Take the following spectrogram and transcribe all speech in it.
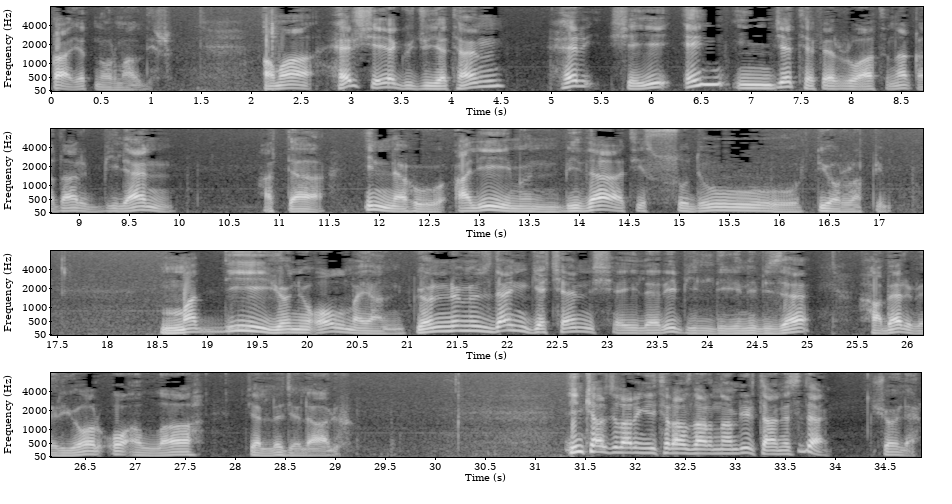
gayet normaldir. Ama her şeye gücü yeten, her şeyi en ince teferruatına kadar bilen, hatta İnnehu alimun bizati sudur diyor Rabbim. Maddi yönü olmayan, gönlümüzden geçen şeyleri bildiğini bize haber veriyor o Allah Celle Celaluhu. İnkarcıların itirazlarından bir tanesi de şöyle.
